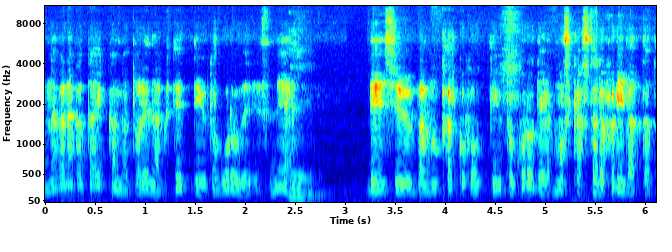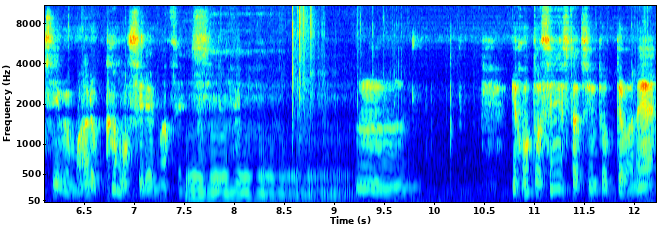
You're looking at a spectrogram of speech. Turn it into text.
ん、なかなか体育館が取れなくてっていうところでですね、うん。練習場の確保っていうところでもしかしたら不利だったチームもあるかもしれませうんんし、うんうんうん。うん、いや本当選手たちにとってはね、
